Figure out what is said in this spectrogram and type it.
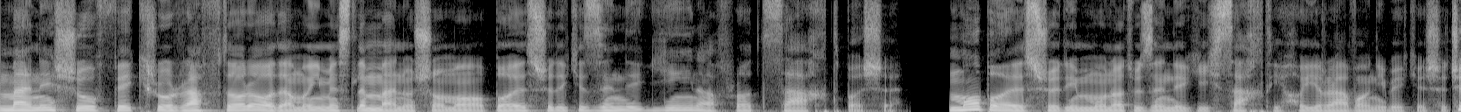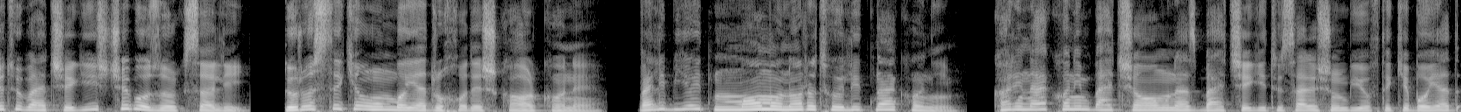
منش و فکر و رفتار آدمایی مثل من و شما باعث شده که زندگی این افراد سخت باشه. ما باعث شدیم مونا تو زندگیش سختی های روانی بکشه. چه تو بچگیش چه بزرگسالی. درسته که اون باید رو خودش کار کنه ولی بیایید ما مونا رو تولید نکنیم. کاری نکنیم بچه هامون از بچگی تو سرشون بیفته که باید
